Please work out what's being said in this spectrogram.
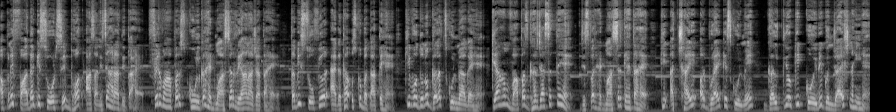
अपने फादर की सोच से बहुत आसानी से हरा देता है। फिर वहाँ पर स्कूल का हेडमास्टर रियान आ जाता है। तभी सोफी और एगथा उसको बताते हैं कि वो दोनों गलत स्कूल में आ गए हैं। क्या हम वापस घर जा सकते हैं? जिस पर हेडमास्टर कहता है कि अच्छाई और बुराई के स्कूल में गलतियों की कोई भी गुंजाइश नहीं है,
